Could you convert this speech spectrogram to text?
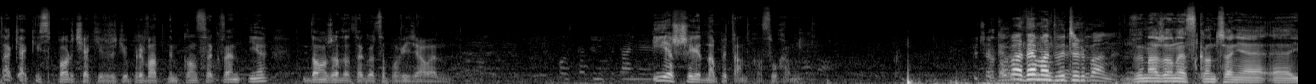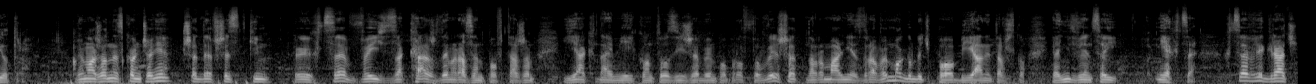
tak jak i w sporcie, jak i w życiu prywatnym, konsekwentnie dążę do tego, co powiedziałem. I jeszcze jedno pytanko, słucham. Chyba temat wyczerpany. Wymarzone skończenie e, jutro. Wymarzone skończenie? Przede wszystkim y, chcę wyjść za każdym razem, powtarzam, jak najmniej kontuzji, żebym po prostu wyszedł normalnie zdrowy. Mogę być poobijany, to wszystko. Ja nic więcej nie chcę. Chcę wygrać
